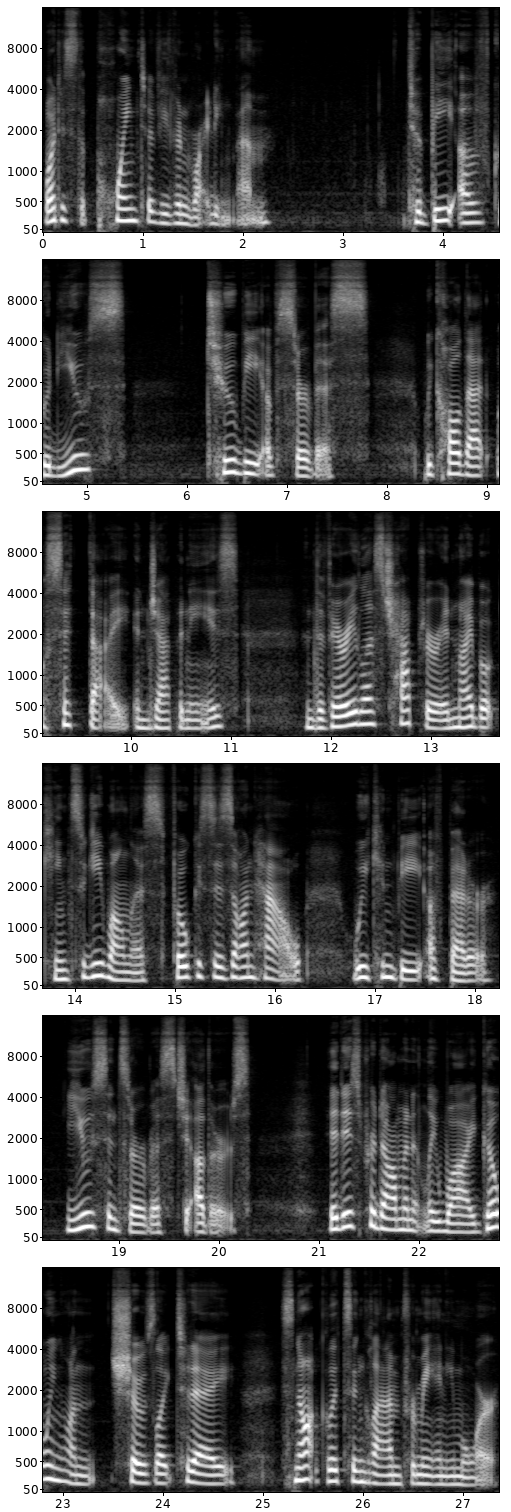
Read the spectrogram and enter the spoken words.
what is the point of even writing them? To be of good use, to be of service. We call that osettai in Japanese. And the very last chapter in my book, Kintsugi Wellness, focuses on how we can be of better use and service to others. It is predominantly why going on shows like today is not glitz and glam for me anymore.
